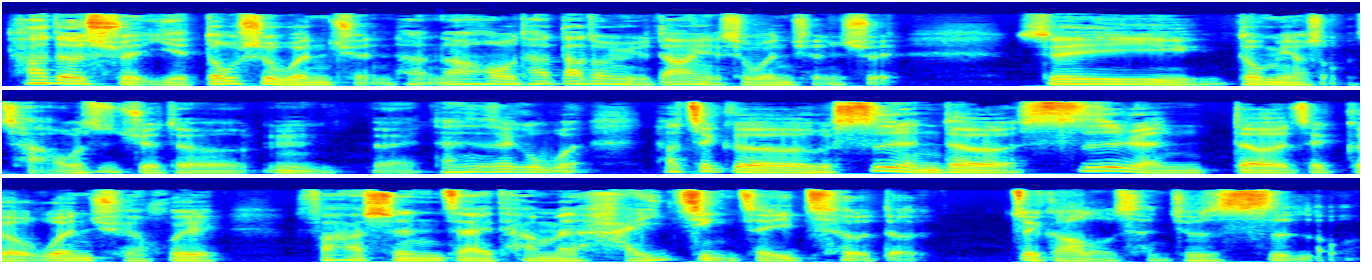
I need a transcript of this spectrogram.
它的水也都是温泉，它然后它大众浴当然也是温泉水。所以都没有什么差，我是觉得，嗯，对。但是这个温，它这个私人的私人的这个温泉会发生在他们海景这一侧的最高楼层，就是四楼。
